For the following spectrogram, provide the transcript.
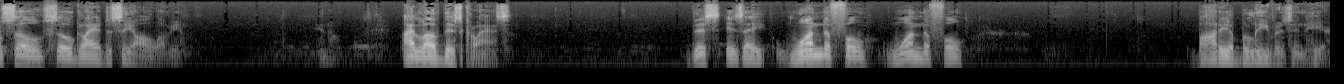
so, so glad to see all of you. You know, I love this class. This is a wonderful, wonderful body of believers in here.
